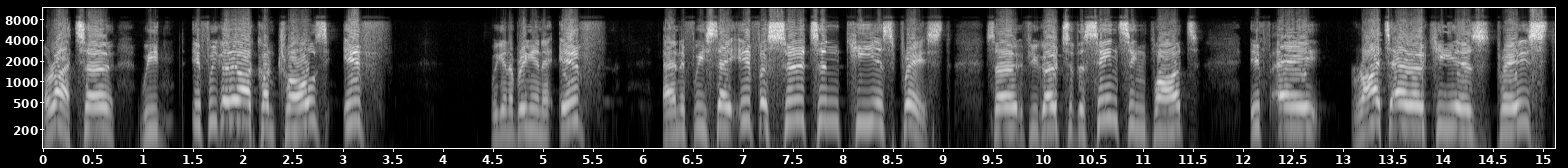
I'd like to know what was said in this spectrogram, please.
all right so we if we go to our controls if we're going to bring in an if and if we say if a certain key is pressed so if you go to the sensing part if a right arrow key is pressed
